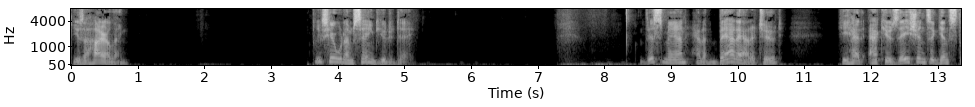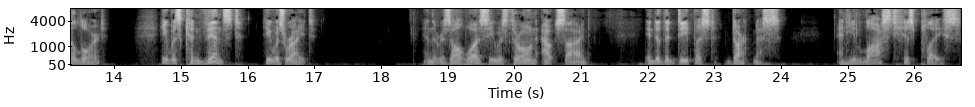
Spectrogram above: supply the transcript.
He's a hireling. Please hear what I'm saying to you today. This man had a bad attitude. He had accusations against the Lord. He was convinced he was right and the result was he was thrown outside into the deepest darkness, and he lost his place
